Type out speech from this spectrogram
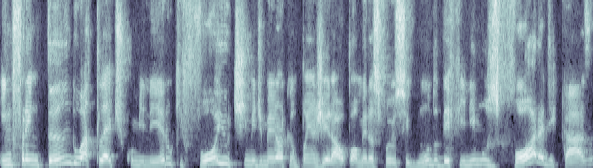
enfrentando o Atlético Mineiro, que foi o time de melhor campanha geral. O Palmeiras foi o segundo, definimos fora de casa.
